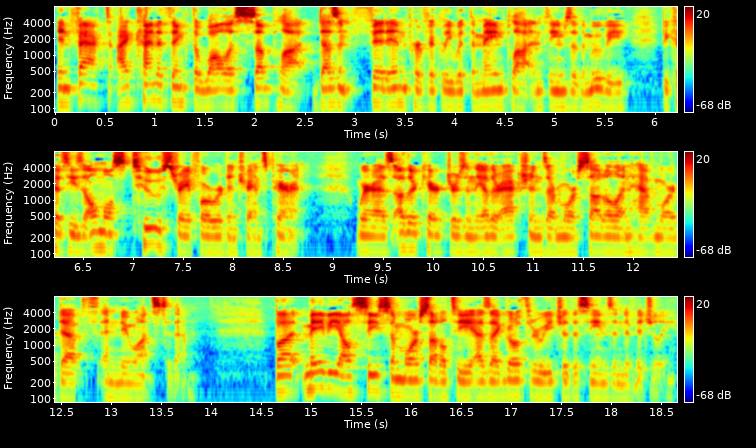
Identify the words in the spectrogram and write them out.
In fact, I kind of think the Wallace subplot doesn't fit in perfectly with the main plot and themes of the movie because he's almost too straightforward and transparent whereas other characters in the other actions are more subtle and have more depth and nuance to them. But maybe I'll see some more subtlety as I go through each of the scenes individually.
